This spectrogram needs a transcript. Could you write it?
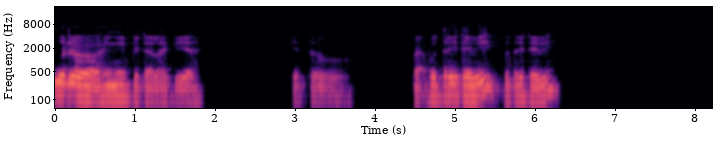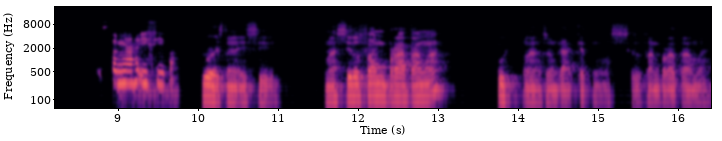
Waduh, ini beda lagi ya. Gitu. Mbak Putri Dewi, Putri Dewi? Setengah isi, Pak. Wah, setengah isi. Mas Silvan Pratama? Uh, langsung kaget Mas Silvan Pratama.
